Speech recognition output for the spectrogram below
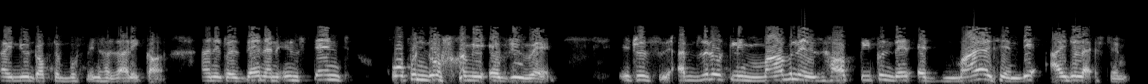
I knew Dr. Bhupen Hazarika and it was then an instant open door for me everywhere. It was absolutely marvelous how people there admired him, they idolized him.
